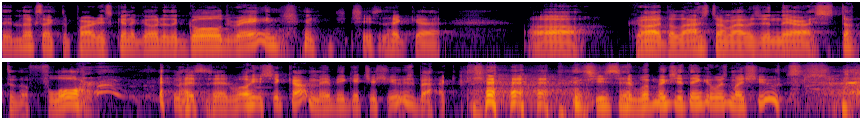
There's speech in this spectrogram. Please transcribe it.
it looks like the party's going to go to the Gold Range. And she's like, uh, Oh, God, the last time I was in there, I stuck to the floor. and I said, Well, you should come. Maybe get your shoes back. and she said, What makes you think it was my shoes?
